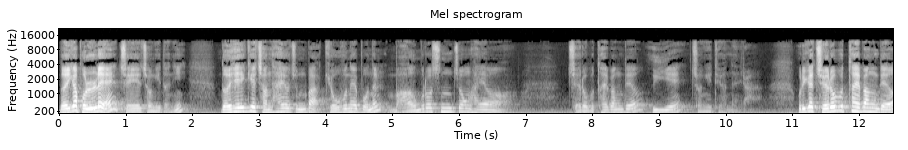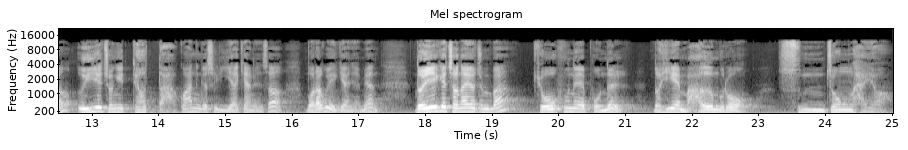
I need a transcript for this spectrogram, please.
너희가 본래 죄의 종이더니 너희에게 전하여 준 바 교훈의 본을 마음으로 순종하여 죄로부터 해방되어 의의 종이 되었느니라. 우리가 죄로부터 해방되어 의의 종이 되었다고 하는 것을 이야기하면서 뭐라고 얘기하냐면 너희에게 전하여 준 바 교훈의 본을 너희의 마음으로 순종하여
